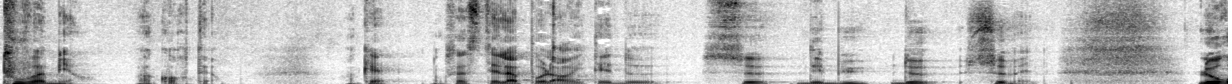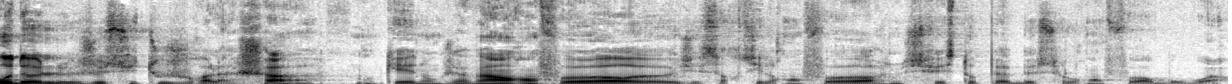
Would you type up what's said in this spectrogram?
tout va bien à court terme. Ok? Donc ça, c'était la polarité de ce début de semaine. L'eurodoll, je suis toujours à l'achat. Ok, donc j'avais un renfort, euh, j'ai sorti le renfort, je me suis fait stopper à buzz sur le renfort. Bon voilà,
